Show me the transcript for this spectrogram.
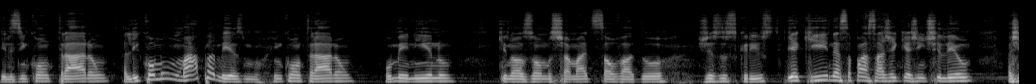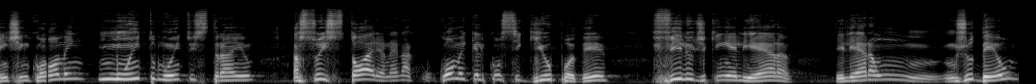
eles encontraram, ali como um mapa mesmo, encontraram o menino que nós vamos chamar de Salvador, Jesus Cristo. E aqui nessa passagem que a gente leu, a gente encontra um homem muito, muito estranho a sua história, né, na, como é que ele conseguiu o poder, filho de quem ele era. Ele era um, um judeu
